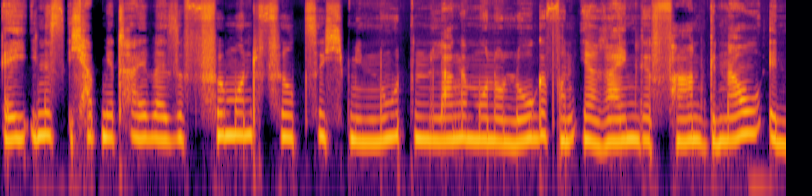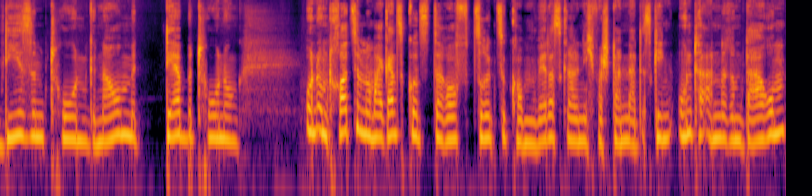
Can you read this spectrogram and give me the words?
ey Ines, ich habe mir teilweise 45 Minuten lange Monologe von ihr reingefahren, genau in diesem Ton, genau mit der Betonung. Und um trotzdem noch mal ganz kurz darauf zurückzukommen, wer das gerade nicht verstanden hat, es ging unter anderem darum,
